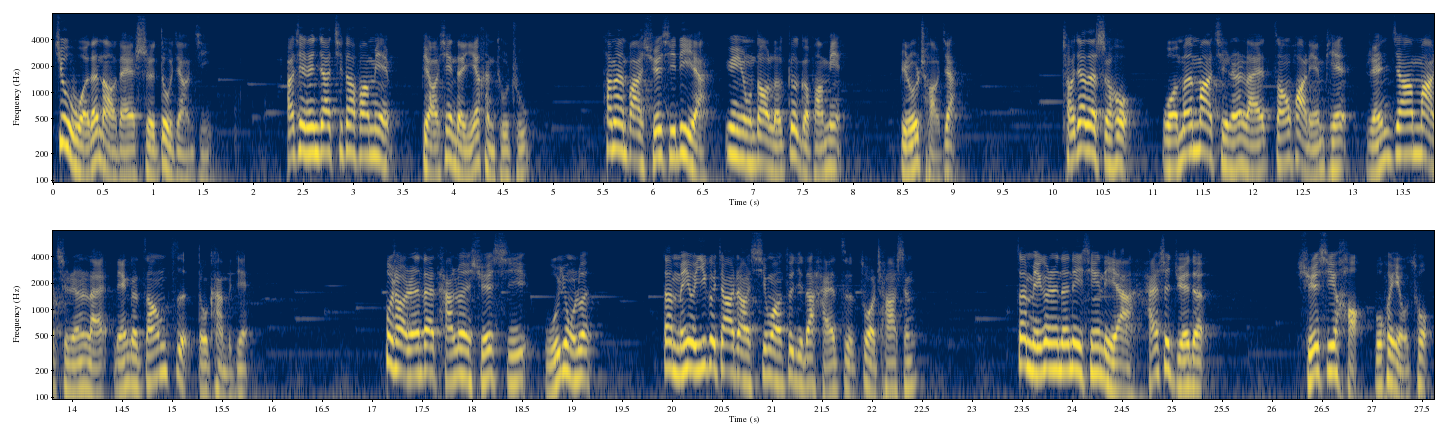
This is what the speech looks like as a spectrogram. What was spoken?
就我的脑袋是豆浆机，而且人家其他方面。表现的也很突出，他们把学习力啊运用到了各个方面，比如吵架。吵架的时候，我们骂起人来脏话连篇，人家骂起人来连个脏字都看不见。不少人在谈论学习无用论，但没有一个家长希望自己的孩子做差生。在每个人的内心里啊，还是觉得学习好不会有错。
